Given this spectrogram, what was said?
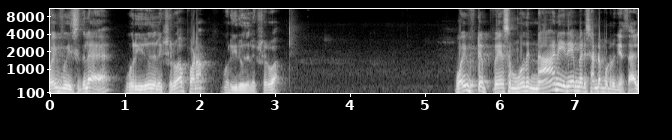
ஒய்ஃப் விஷயத்தில் ஒரு இருபது லட்ச ரூபா பணம். ஒரு இருபது லட்ச ரூபா. ஒய்ஃப்கிட்ட பேசும்போது நானும் இதே மாதிரி சண்டை போட்டிருக்கேன் சார்.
